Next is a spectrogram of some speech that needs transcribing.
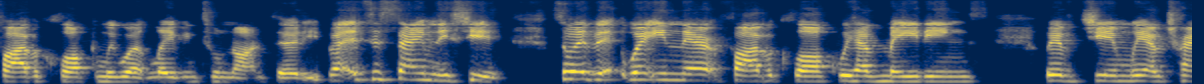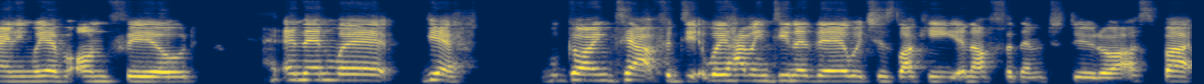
five o'clock and we weren't leaving till nine thirty. But it's the same this year. So we're we're in there at five o'clock. We have meetings, we have gym, we have training, we have on field, and then we're yeah we're going to out for di- we're having dinner there, which is lucky enough for them to do to us. But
